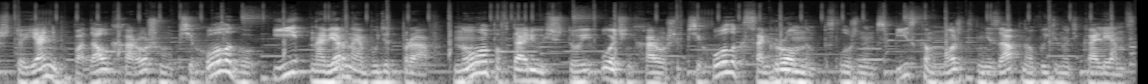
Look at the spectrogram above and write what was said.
что я не попадал к хорошему психологу и, наверное, будет прав. Но повторюсь, что и очень хороший психолог с огромным послужным списком может внезапно выкинуть коленца.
